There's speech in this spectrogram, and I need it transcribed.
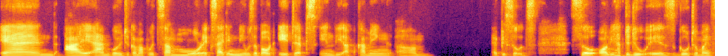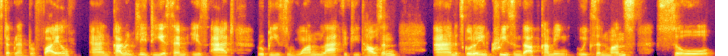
and I am going to come up with some more exciting news about ATEPs in the upcoming um, episodes. So all you have to do is go to my Instagram profile, and currently TSM is at rupees one lakh fifty thousand, and it's going to increase in the upcoming weeks and months. So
